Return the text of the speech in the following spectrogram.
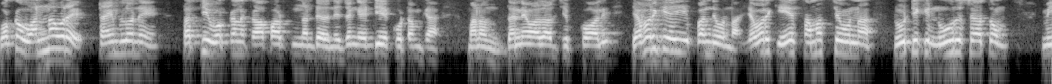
ఒక వన్ అవరే టైంలోనే ప్రతి ఒక్కరిని కాపాడుతుందంటే అది నిజంగా ఎన్డీఏ కూటమికి. మనం ధన్యవాదాలు చెప్పుకోవాలి. ఎవరికి ఏ ఇబ్బంది ఉన్నా ఎవరికి ఏ సమస్య ఉన్నా నూటికి నూరు శాతం మీ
